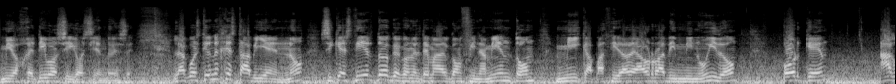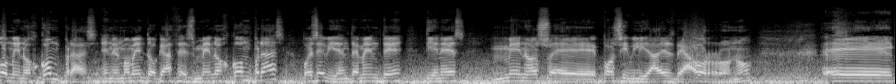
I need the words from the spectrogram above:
mi objetivo sigue siendo ese. La cuestión es que está bien, ¿no? Sí que es cierto que con el tema del confinamiento mi capacidad de ahorro ha disminuido porque hago menos compras. En el momento que haces menos compras, pues evidentemente tienes menos eh, posibilidades de ahorro, ¿no? Eh,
